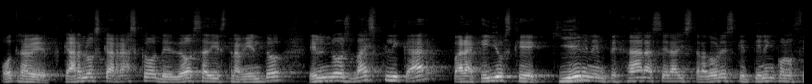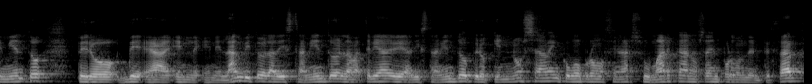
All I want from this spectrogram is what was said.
otra vez, Carlos Carrasco de Dos Adiestramiento. Él nos va a explicar para aquellos que quieren empezar a ser adiestradores, que tienen conocimiento pero en, el ámbito del adiestramiento, en la materia de adiestramiento, pero que no saben cómo promocionar su marca, no saben por dónde empezar,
